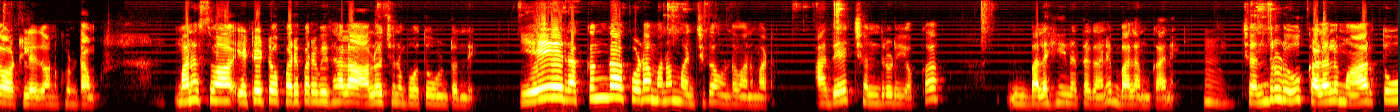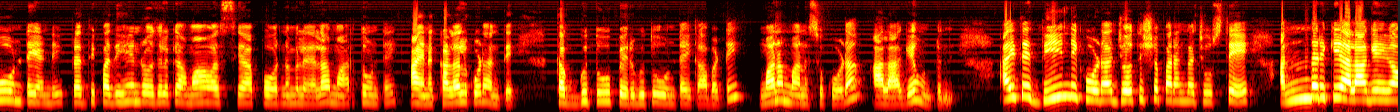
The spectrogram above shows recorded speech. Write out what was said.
కావట్లేదు అనుకుంటాం. మనసు ఎటెటో పరిపరి విధాల ఆలోచన పోతూ ఉంటుంది. ఏ రకంగా కూడా మనం మంచిగా ఉండం అదే చంద్రుడి యొక్క బలహీనత కానీ బలం కానీ. చంద్రుడు కళలు మారుతూ ఉంటాయండి. ప్రతి పదిహేను రోజులకి అమావాస్య పౌర్ణమిలు ఎలా మారుతూ ఉంటాయి? ఆయన కళలు కూడా అంతే. తగ్గుతూ పెరుగుతూ ఉంటాయి కాబట్టి మన మనసు కూడా అలాగే ఉంటుంది. అయితే దీన్ని కూడా జ్యోతిషపరంగా చూస్తే అందరికీ అలాగేగా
